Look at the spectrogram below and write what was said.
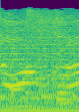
something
